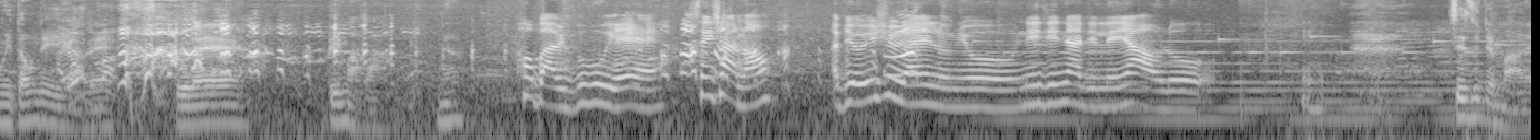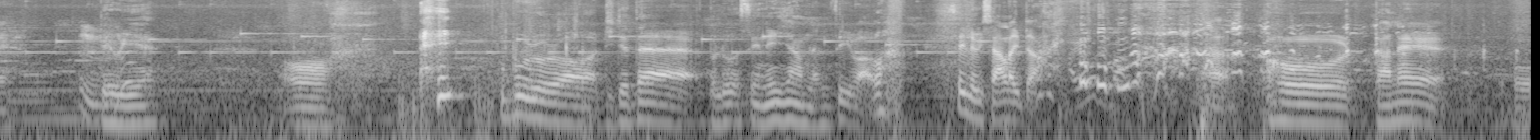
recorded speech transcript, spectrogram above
ငွေ3သိန်းရပဲသူလဲပေးမှာပါနော် ဟုတ်ပါပြီပူပူရဲ့စိတ်ချနော် အပြိုကြီးရှူတိုင်းလိုမျိုးနေချင်းညချင်းလင်ရအောင်လို့ကျေးဇူးတင်ပါတယ်ဒေဝီရဲ့အော်ပူပူတို့တော့ဒီတက်တက်ဘလို့အစင်လေးရမလဲမသိပါဘူးစိတ်လှရှားလိုက်တာဟိုဒါနဲ့ဟို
